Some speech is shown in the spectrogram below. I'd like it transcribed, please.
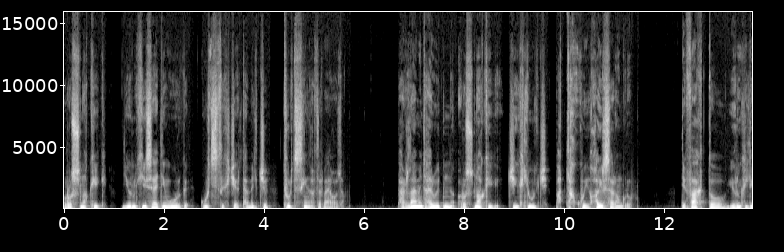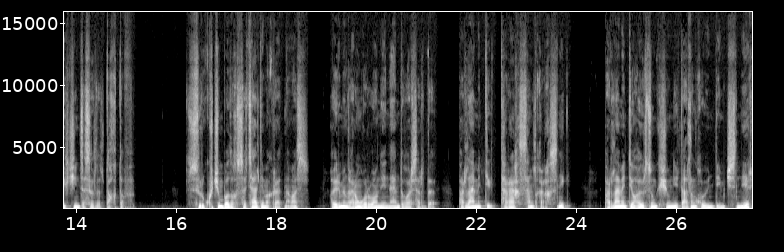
Руснокийг ерөнхий сайдын үүрэг гүйцэтгэгчээр томилж төр засгийн газар байгуулав. Парламент хариуд нь Руснокийг жинхлүүлж батлахгүй 2 сар өнгөрөв. Де факто ерөнхийлөгчийн засаглал тогтов. Сөрөг хүчин болох социал-демократ намаас 2013 оны 8 дугаар сард парламентыг тараах санал гаргасныг парламентын 200 гишүүний 70% нь дэмжснээр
